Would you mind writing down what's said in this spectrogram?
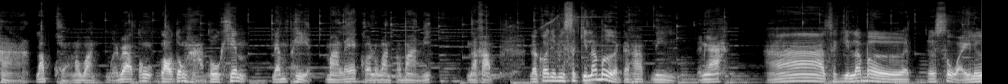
หารับของรางวัลเหมือนว่าต้องเราต้องหาโทเค็นแรมเพจมาแลกของรางวัลประมาณนี้นะครับแล้วก็จะมีสกินระเบิดนะครับนี่เป็นไงอ่าสกินระเบิดสวยๆเล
